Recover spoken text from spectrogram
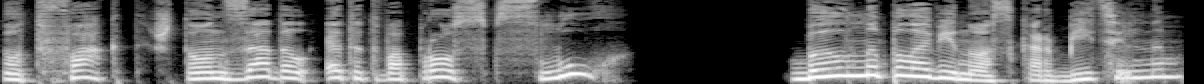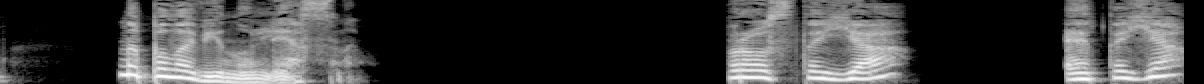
Тот факт, что он задал этот вопрос вслух, был наполовину оскорбительным, наполовину лесным. Просто я — это я.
